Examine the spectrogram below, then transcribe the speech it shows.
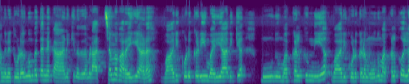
അങ്ങനെ തുടങ്ങുമ്പോൾ തന്നെ കാണിക്കുന്നത് നമ്മുടെ അച്ചമ്മ പറയുകയാണ് വാരി കൊടുക്കടി മര്യാദയ്ക്ക് മൂന്ന് മക്കൾക്കും നീ വാരി കൊടുക്കണം. മൂന്ന് മക്കൾക്കും അല്ല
